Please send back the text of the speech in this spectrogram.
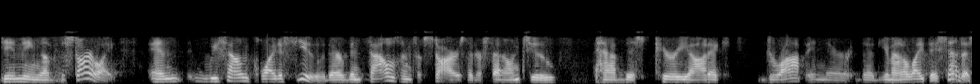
dimming of the starlight. And we found quite a few. There have been thousands of stars that are found to have this periodic drop in their the, the amount of light they send us.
